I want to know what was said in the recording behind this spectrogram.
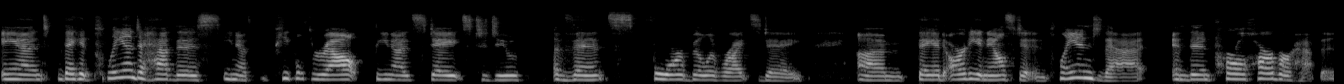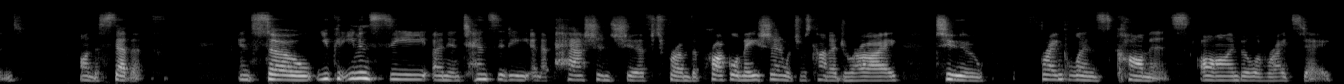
and they had planned to have this, you know, people throughout the United States to do events for Bill of Rights Day. Um, they had already announced it and planned that. And then Pearl Harbor happened on the 7th. And so you could even see an intensity and a passion shift from the proclamation, which was kind of dry, to Franklin's comments on Bill of Rights Day.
